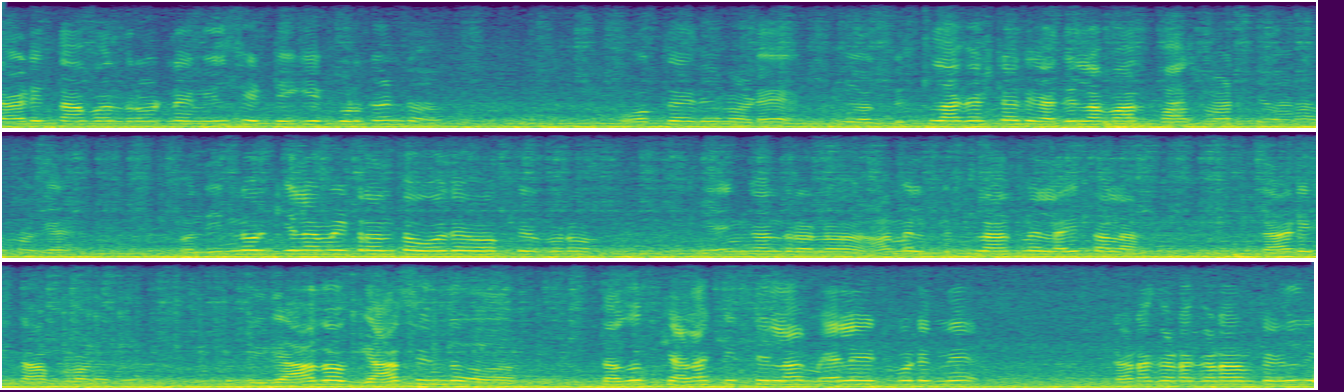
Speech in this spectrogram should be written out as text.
ಗಾಡಿ ತಾಬಂದು ರೋಡ್ನಾಗ ನಿಲ್ಲಿಸಿ ಟೀಗಿ ಕುಡ್ಕೊಂಡು ಹೋಗ್ತಾ ಇದೀವಿ ನೋಡಿ. ಇವಾಗ ಅದಿಲ್ಲ ಅದಿಲಾಬಾದ್ ಪಾಸ್ ಮಾಡ್ತೀವಿ ಆರಾಮಾಗೆ. ಒಂದು ಇನ್ನೂರು ಕಿಲೋಮೀಟ್ರ್ ಅಂತ ಹೋದೆ ಹೋಗ್ತೀವಿ ಗುರು. ಹೆಂಗಂದ್ರೂ ಆಮೇಲೆ ಬಿಸಿಲಾದ್ಮೇಲೆ ಐತಲ್ಲ ಗಾಡಿ ಸ್ಟಾಪ್ ಮಾಡೋದು. ಇದು ಯಾವುದೋ ಗ್ಯಾಸಿಂದು ತೆಗೆದು ಕೆಳಕಿತ್ತಿಲ್ಲ ಮೇಲೆ ಇಟ್ಬಿಟ್ಟಿದ್ನಿ. ಗಡ ಗಡ ಗಡ ಅಂತ ಹೇಳಿ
